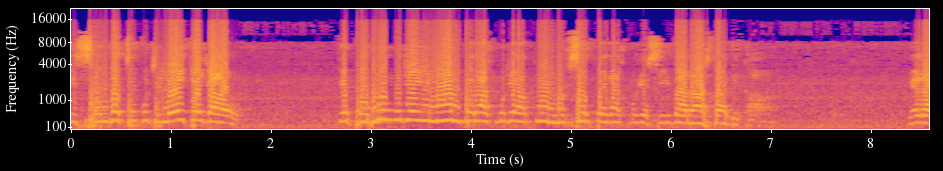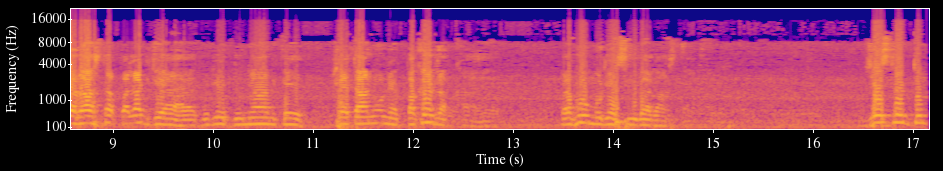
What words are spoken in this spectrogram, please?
इस संगत से कुछ लेके जाओ कि प्रभु मुझे ईमान पे रख, मुझे अपने मकसद पे रख, मुझे सीधा रास्ता दिखा। मेरा रास्ता पलट गया है, मुझे दुनिया के शैतानों ने पकड़ रखा है। प्रभु मुझे सीधा रास्ता जिस दिन तुम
